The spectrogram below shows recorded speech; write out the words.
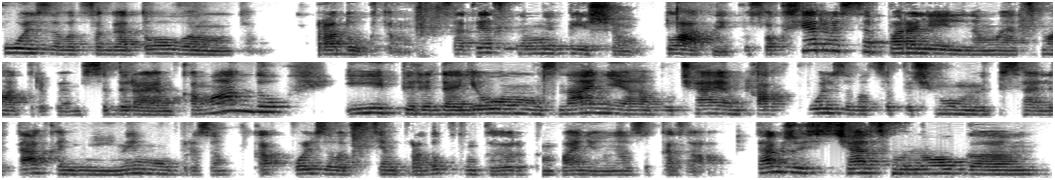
пользоваться готовым там, продуктом. Соответственно, мы пишем платный кусок сервиса, параллельно мы отсматриваем, собираем команду и передаем знания, обучаем, как пользоваться, почему мы написали так, а не иным образом, как пользоваться тем продуктом, который компания у нас заказала. Также сейчас много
